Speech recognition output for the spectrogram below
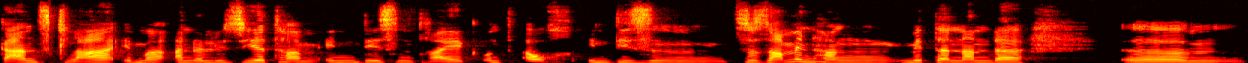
ganz klar immer analysiert haben in diesem Dreieck und auch in diesem Zusammenhang miteinander ähm,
